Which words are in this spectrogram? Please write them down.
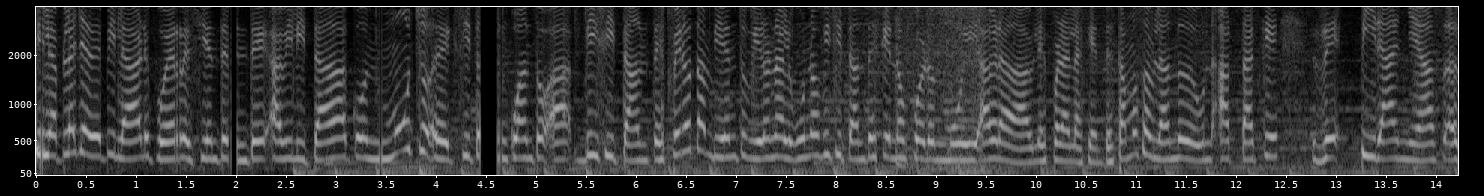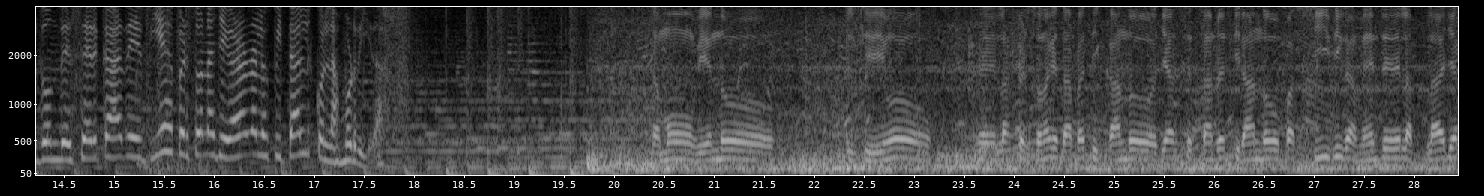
Y la playa de Pilar fue recientemente habilitada con mucho éxito en cuanto a visitantes, pero también tuvieron algunos visitantes que no fueron muy agradables para la gente. Estamos hablando de un ataque de pirañas, donde cerca de 10 personas llegaron al hospital con las mordidas. Estamos viendo civismo eh, las personas que están practicando ya se están retirando pacíficamente de la playa.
